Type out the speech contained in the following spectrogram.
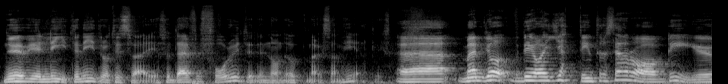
nu är vi ju en liten idrott i Sverige, så därför får du inte någon uppmärksamhet. Liksom. Eh, Men jag, det jag är jätteintresserad av det är ju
